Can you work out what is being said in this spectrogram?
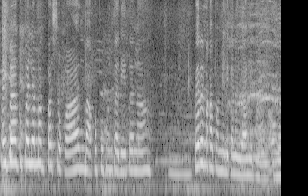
Ay, bago pala magpasukan, ba ako pupunta dito na... Pero nakapamili ka ng gamit ng anak mo.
